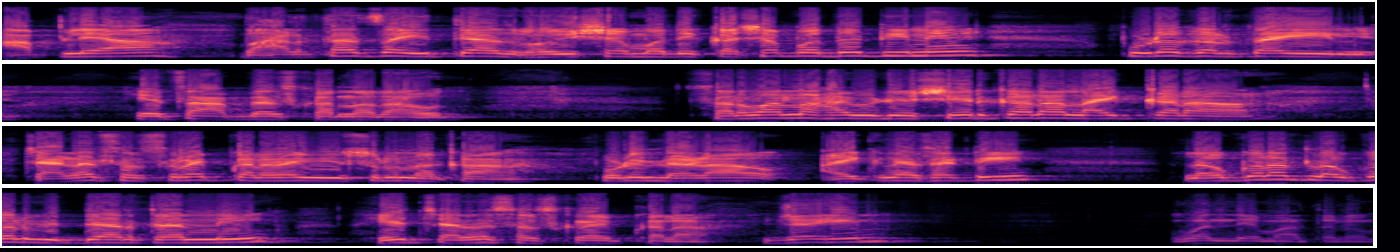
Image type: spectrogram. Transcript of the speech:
आपल्या भारताचा इतिहास भविष्यामध्ये कशा पद्धतीने पुढं करता येईल याचा अभ्यास करणार आहोत. सर्वांना हा व्हिडिओ शेअर करा लाईक करा. चॅनल सबस्क्राईब करायला विसरू नका. पुढील धडा ऐकण्यासाठी लवकरात लवकर विद्यार्थ्यांनी हे चॅनल सबस्क्राईब करा. जय हिंद. वंदे मातरम.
